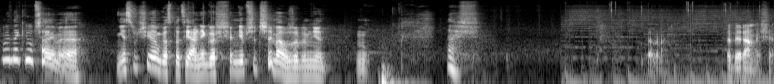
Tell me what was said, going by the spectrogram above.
Byłem taki uprzejmy. Nie zrzuciłem go specjalnie, gość się mnie przytrzymał, żeby mnie... no. Ech. Dobra. Zabieramy się.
